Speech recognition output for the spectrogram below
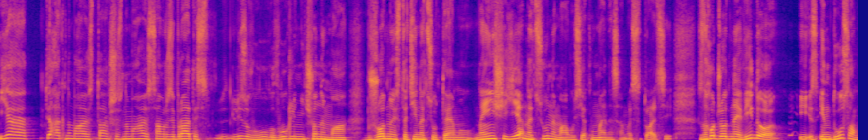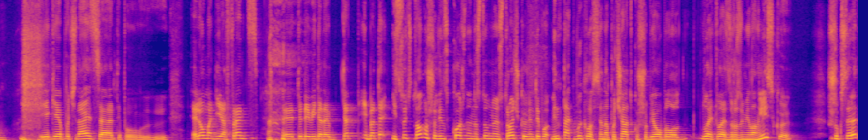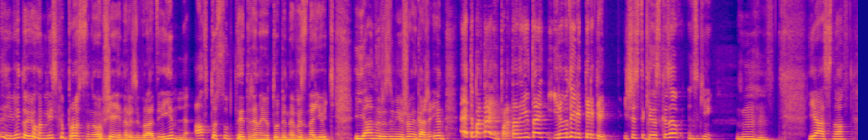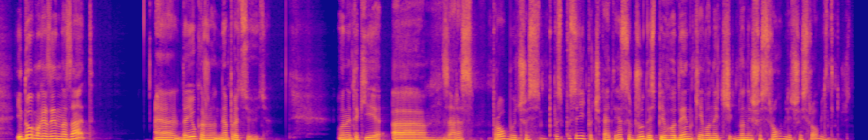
І я так намагаюся, так, щось намагаюся сам розібратись, лізу в Google, в Google нічого нема, жодної статті на цю тему. На інші є, на цю нема, ось як у мене саме ситуації. Знаходжу одне відео і- з індусом, яке починається, типу, Hello, my dear friends, today we got. І, суть в тому, що він з кожною наступною строчкою, він, типу, він так виклався на початку, щоб його було ледь-ледь зрозуміло англійською. Що всередині відео його англійська просто ну, взагалі її не розібрати. Її автосубтитри на Ютубі не визнають. І я не розумію, що він каже. І він «Ете батай, паратати, ютарі, і щось таке розказав. І він такий. Угу. Ясно. Іду в магазин назад, е, даю, кажу, не працюють. Вони такі, е, зараз пробують щось. Посидіть, почекайте. Я сиджу десь півгодинки, вони, вони щось роблять, щось роблять. Такі, такі.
